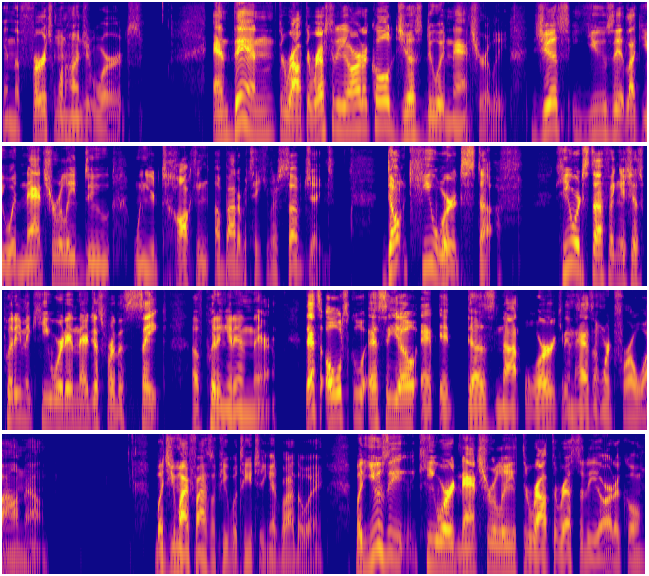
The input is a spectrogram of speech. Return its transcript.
In the first 100 words. And then throughout the rest of the article, just do it naturally. Just use it like you would naturally do when you're talking about a particular subject don't keyword stuff. Keyword stuffing is just putting the keyword in there just for the sake of putting it in there. That's old school SEO and it does not work and it hasn't worked for a while now. But you might find some people teaching it, by the way. But use the keyword naturally throughout the rest of the article.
